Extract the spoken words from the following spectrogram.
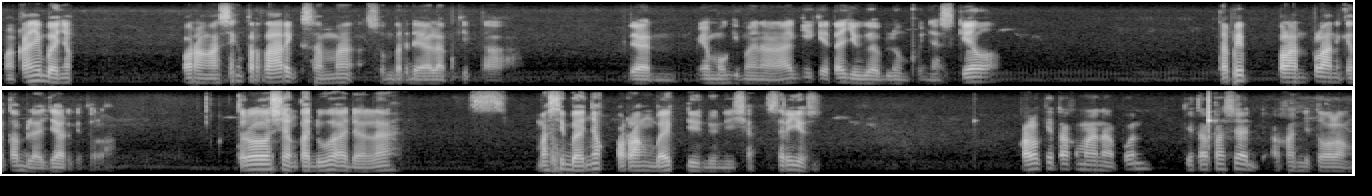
makanya banyak orang asing tertarik sama sumber daya alam kita dan ya mau gimana lagi kita juga belum punya skill tapi pelan-pelan kita belajar gitu loh. Terus yang kedua adalah masih banyak orang baik di Indonesia, serius. Kalau kita ke mana pun, kita pasti akan ditolong.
